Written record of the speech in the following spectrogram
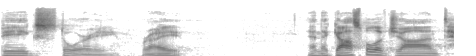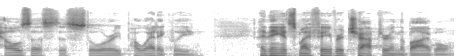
big story, right? And the Gospel of John tells us this story poetically. I think it's my favorite chapter in the Bible.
